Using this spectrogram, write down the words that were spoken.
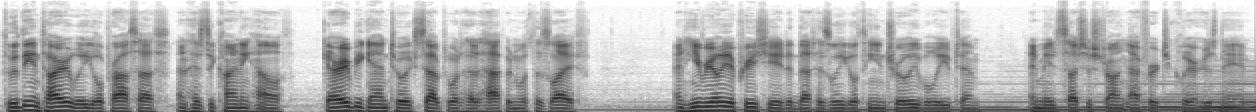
Through the entire legal process and his declining health, Gary began to accept what had happened with his life, and he really appreciated that his legal team truly believed him and made such a strong effort to clear his name.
